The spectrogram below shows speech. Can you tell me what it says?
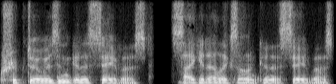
crypto isn't going to save us. Psychedelics aren't going to save us.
